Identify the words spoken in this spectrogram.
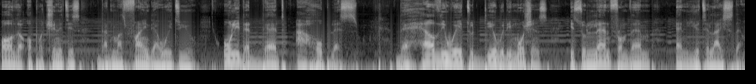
all the opportunities that must find their way to you. Only the dead are hopeless. The healthy way to deal with emotions is to learn from them and utilize them.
